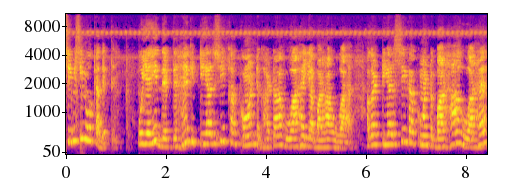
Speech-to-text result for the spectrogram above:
सीबीसी में वो क्या देखते हैं? वो यही देखते हैं कि टीएलसी का काउंट घटा हुआ है या बढ़ा हुआ है। अगर टीएलसी का काउंट बढ़ा हुआ है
